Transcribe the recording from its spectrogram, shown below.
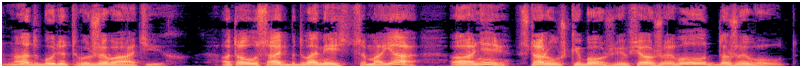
надо будет выживать их. А то усадьба два месяца моя, а они, старушки божьи, все живут да живут.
